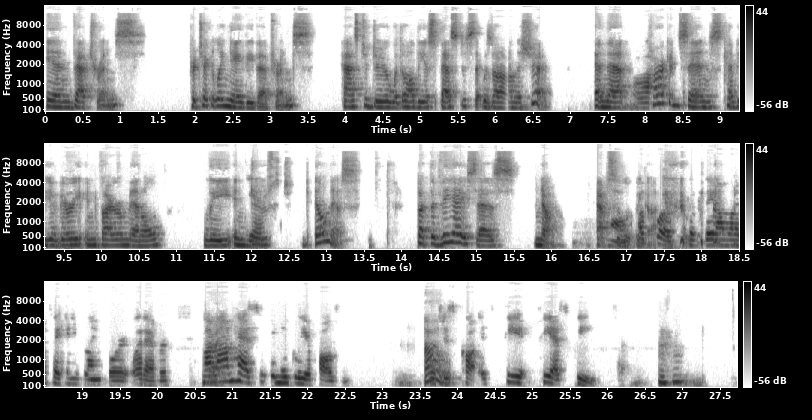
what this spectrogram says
in veterans, particularly Navy veterans, has to do with all the asbestos that was on the ship. And that Parkinson's can be a very environmentally induced yes. illness. But the VA says no, Absolutely no, of not. course, because they don't want to take any blame for it. Whatever. My right. mom has supranuclear palsy, oh. which is called it's P- PSP. Mm-hmm.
